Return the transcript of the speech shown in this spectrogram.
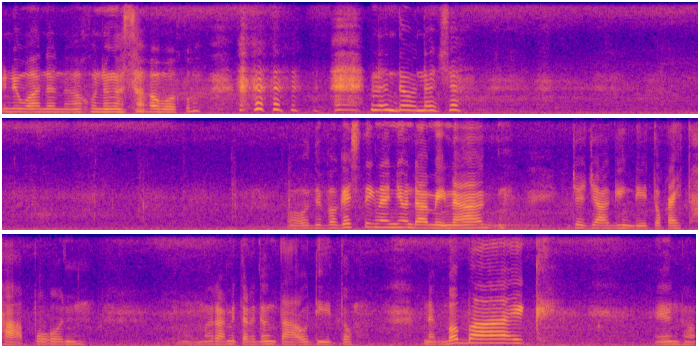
Iniwanan na ako ng asawa ko. Nandaw na siya. Oo, di ba guys, tingnan nyo, ang daming nag jogging dito kahit hapon. Oh, Marami talagang tao dito. Nagbabike. Ayan ho.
